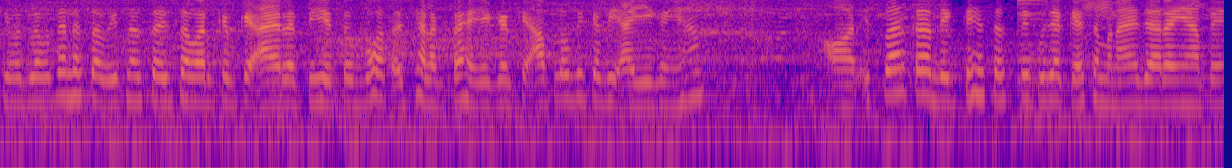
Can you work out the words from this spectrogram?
कि मतलब होता है ना, सब इतना सही सवार करके आए रहती है तो बहुत अच्छा लगता है ये करके। आप लोग भी कभी आइएगा यहाँ? और इस बार का देखते हैं सरस्वती पूजा कैसे मनाया जा रहा है यहाँ पे।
